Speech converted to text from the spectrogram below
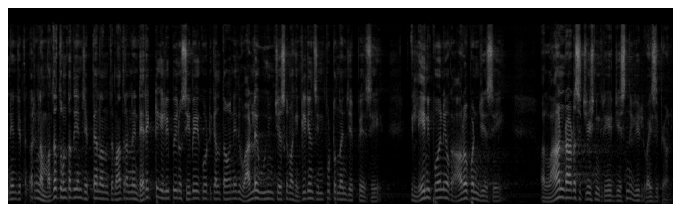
నేను చెప్పాను వారికి నా మద్దతు ఉంటుంది అని చెప్పాను అంత మాత్రం నేను డైరెక్ట్గా వెళ్ళిపోయి నువ్వు సిబిఐ కోర్టుకి వెళ్తావు అనేది వాళ్ళే ఊహించేసుకుని మాకు ఇంటెలిజెన్స్ ఇన్పుట్ ఉందని చెప్పేసి లేనిపోని ఒక ఆరోపణ చేసి law and order situation create చేసింది వీళ్ళు వైసీపీ వాళ్ళు.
